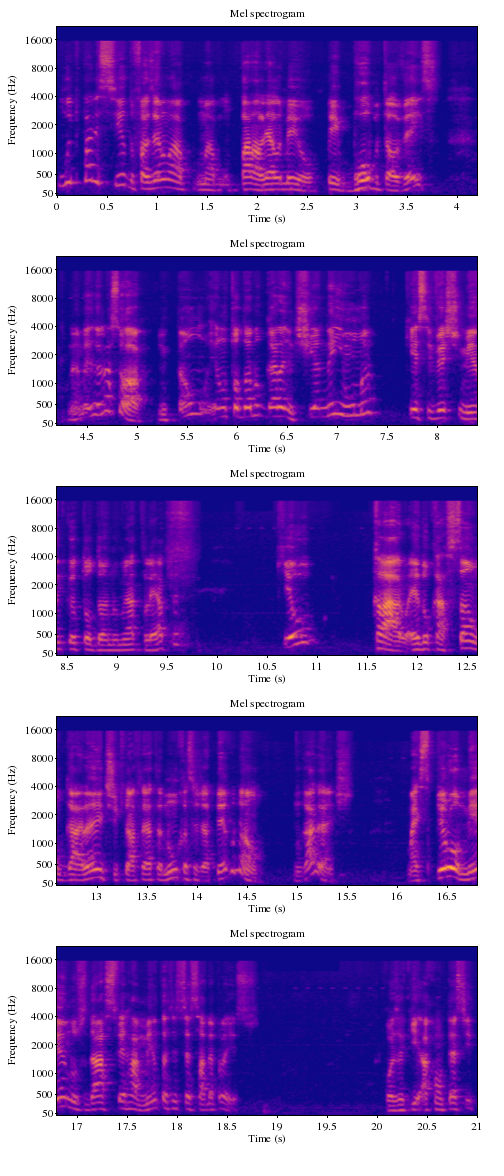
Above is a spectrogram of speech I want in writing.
Muito parecido, fazendo uma, uma, um paralelo meio, meio bobo, talvez, né? mas olha só. Então, eu não estou dando garantia nenhuma que esse investimento que eu estou dando no meu atleta, que eu, claro, a educação garante que o atleta nunca seja pego? Não, não garante. Mas pelo menos dá as ferramentas necessárias para isso. Coisa que acontece,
